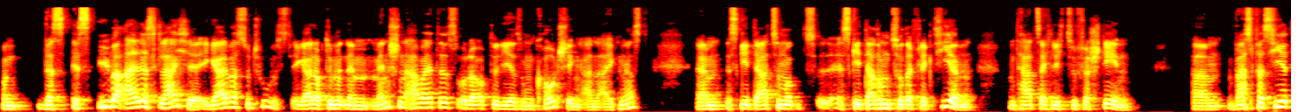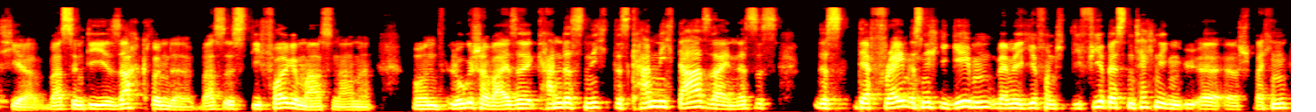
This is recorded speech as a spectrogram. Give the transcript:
Und das ist überall das Gleiche, egal was du tust, egal ob du mit einem Menschen arbeitest oder ob du dir so ein Coaching aneignest. Ähm, es, geht dazu, es geht darum zu reflektieren und tatsächlich zu verstehen. Ähm, was passiert hier? Was sind die Sachgründe? Was ist die Folgemaßnahme? Und logischerweise kann das nicht, das kann nicht da sein. Das ist, das, der Frame ist nicht gegeben, wenn wir hier von die vier besten Techniken äh, äh, sprechen,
